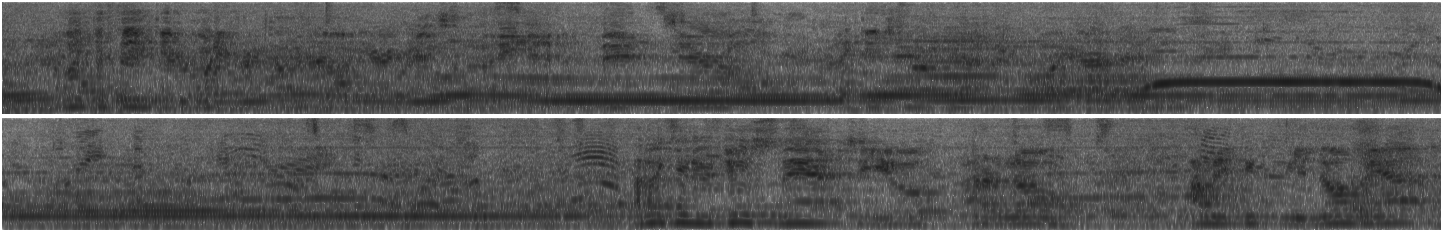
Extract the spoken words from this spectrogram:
I'd like to thank everybody for coming out here again tonight. And Vince, Sarah, I get your hat before I got these. I'd like to introduce Matt to you. I don't know how many people you know Matt,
